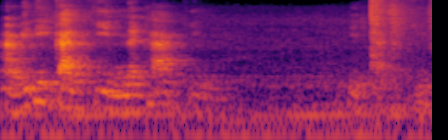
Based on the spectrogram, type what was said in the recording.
หาวิธีการกินนะคะ กิน วิธีการกิน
